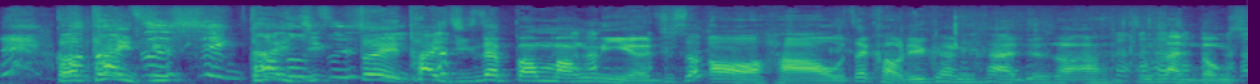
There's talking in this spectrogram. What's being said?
然后他已经他已经对他已经在帮忙你了，就是哦好，我再考虑看看，就说啊这烂东西，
